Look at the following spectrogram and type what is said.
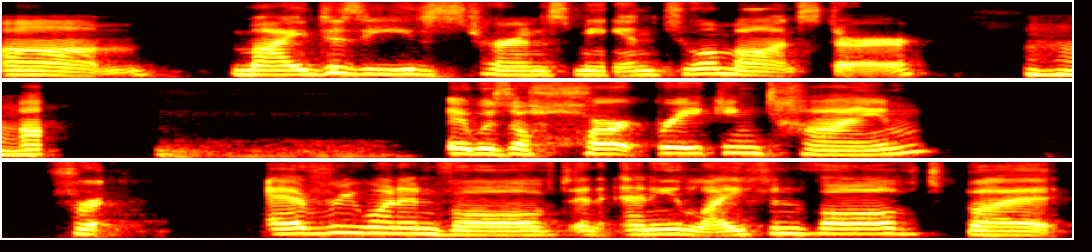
Um, my disease turns me into a monster. Mhm. Um, it was a heartbreaking time for everyone involved and any life involved but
